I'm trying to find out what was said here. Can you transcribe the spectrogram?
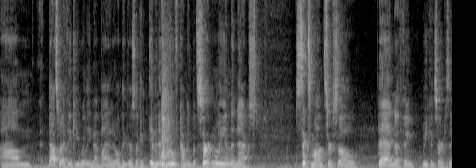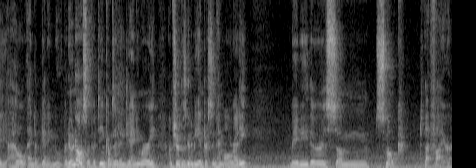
Um, that's what I think he really meant by it. I don't think there's like an imminent move coming, but certainly in the next six months or so, then I think we can start to say, yeah, he'll end up getting moved. But who knows? If a team comes in in January, I'm sure there's going to be interest in him already. Maybe there is some smoke to that fire.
